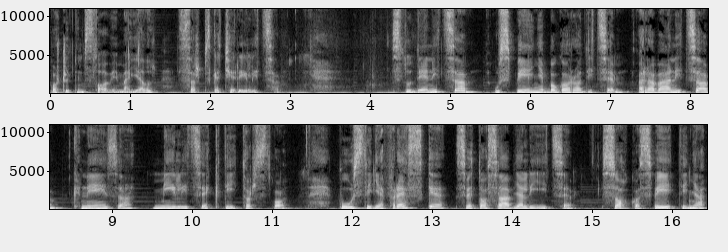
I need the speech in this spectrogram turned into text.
početnim slovima, jel, srpska ćirilica. Studenica, uspenje bogorodice, ravanica, kneza, milice, ktitorstvo, pustinje freske, svetosavlja lice, soko svetinja,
